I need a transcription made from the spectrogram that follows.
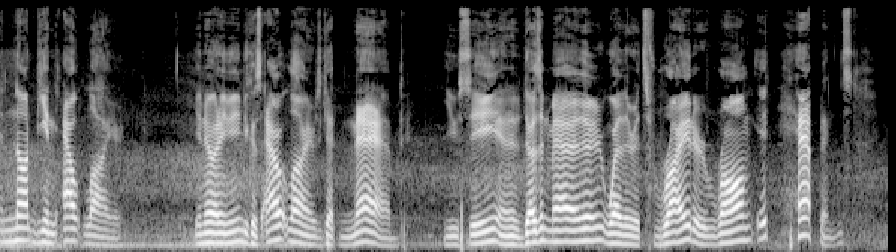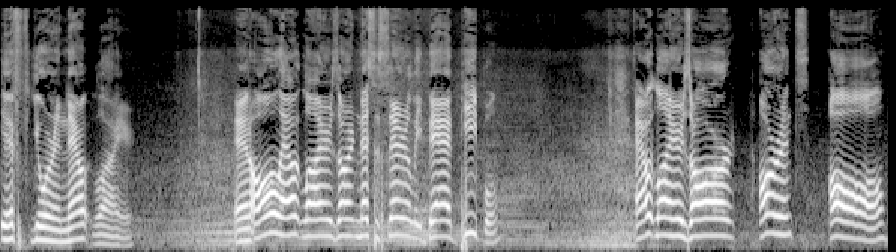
and not be an outlier. You know what I mean? Because outliers get nabbed, you see, and it doesn't matter whether it's right or wrong, it happens if you're an outlier. And all outliers aren't necessarily bad people. Outliers are aren't all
